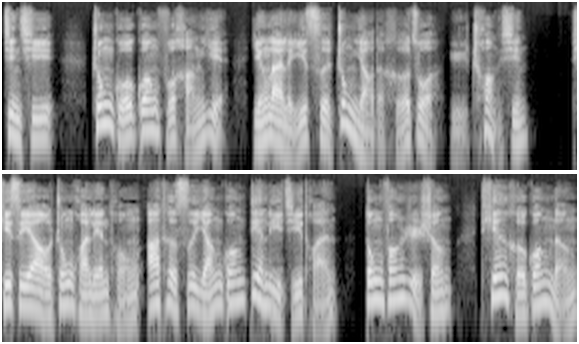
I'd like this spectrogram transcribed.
近期，中国光伏行业迎来了一次重要的合作与创新。TCL 中环联同阿特斯阳光电力集团、东方日升、天合光能、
